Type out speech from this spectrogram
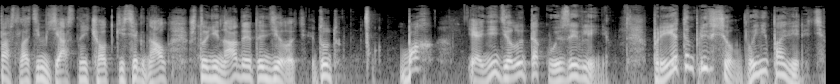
послать им ясный, четкий сигнал, что не надо это делать. И тут бах, и они делают такое заявление. При этом, при всем, вы не поверите.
